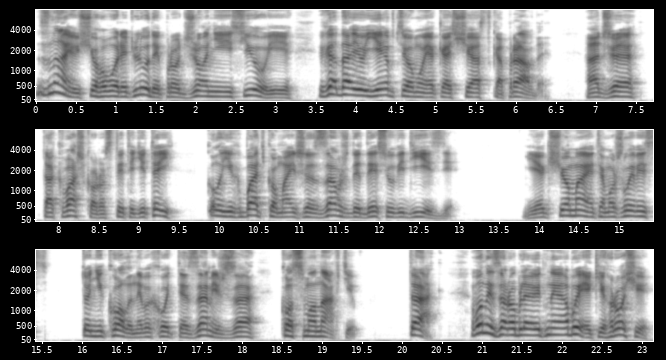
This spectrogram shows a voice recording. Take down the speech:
Знаю, що говорять люди про Джонні і Сью, і гадаю, є в цьому якась частка правди. Адже так важко ростити дітей, коли їх батько майже завжди десь у від'їзді. Якщо маєте можливість, то ніколи не виходьте заміж за космонавтів. Так, вони заробляють неабиякі гроші,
